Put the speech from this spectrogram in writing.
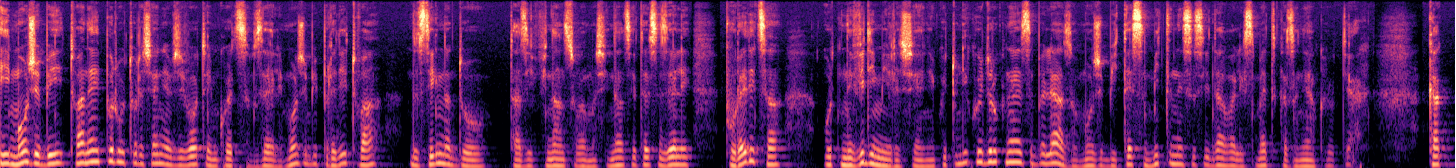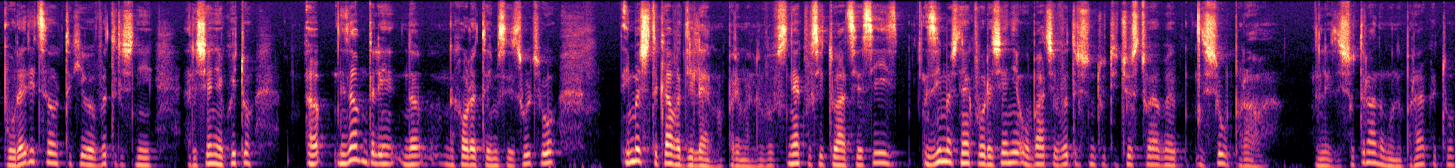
и може би това не е първото решение в живота им, което са взели. Може би преди това да стигнат до тази финансова машинация, те са взели поредица от невидими решения, които никой друг не е забелязал. Може би те самите не са си давали сметка за някой от тях. Как поредица от такива вътрешни решения, които а, не знам дали на, на хората им се е случило, имаш такава дилема, примерно, в някаква ситуация си, взимаш някакво решение, обаче вътрешното ти чувство е, бе, защо го правя? Нали, защо трябва да го направя, като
